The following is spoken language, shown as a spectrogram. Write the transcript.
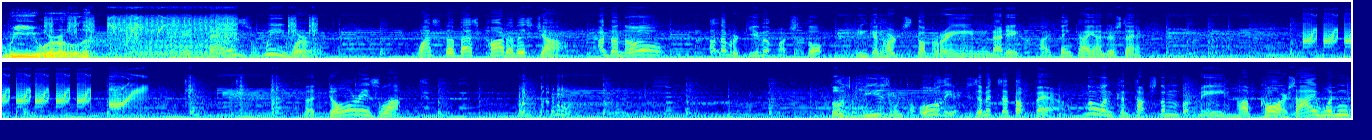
Wee World. It says We World. What's the best part of this job? I don't know. I never give it much thought. Thinking hurts the brain, laddie. I think I understand. The door is locked. Those keys are to all the exhibits at the fair. No one can touch them but me. Of course, I wouldn't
